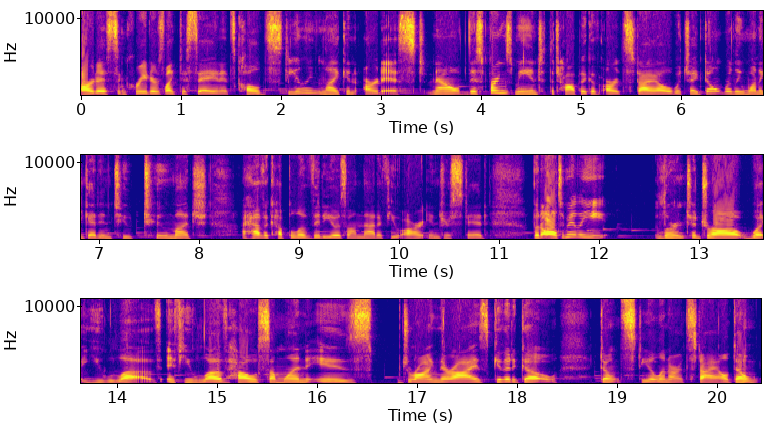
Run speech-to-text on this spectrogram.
artists and creators like to say, and it's called stealing like an artist. Now, this brings me into the topic of art style, which I don't really want to get into too much. I have a couple of videos on that if you are interested. But ultimately, learn to draw what you love. If you love how someone is drawing their eyes, give it a go. Don't steal an art style. Don't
